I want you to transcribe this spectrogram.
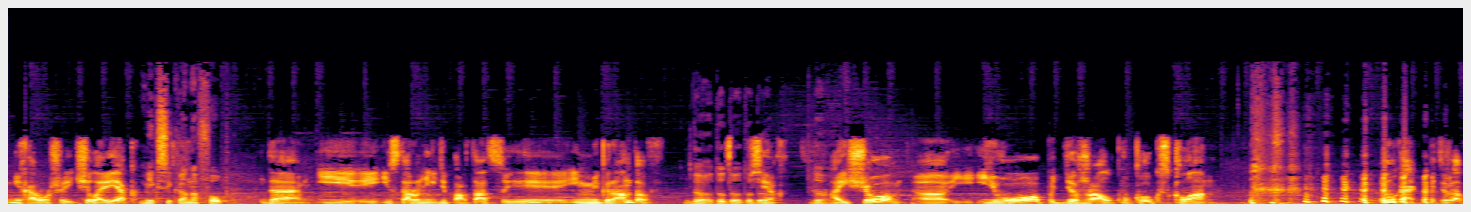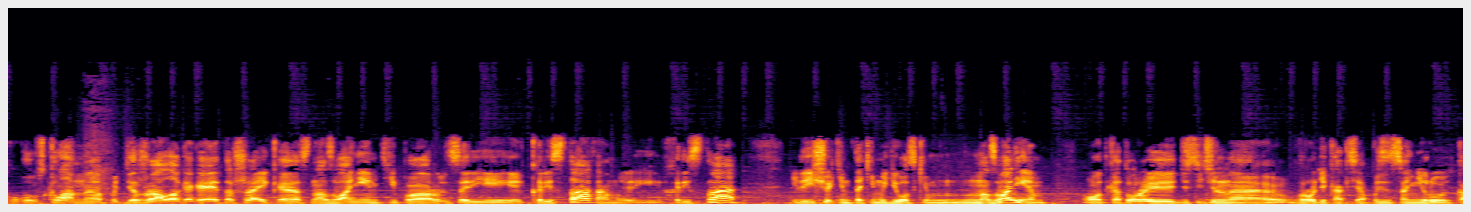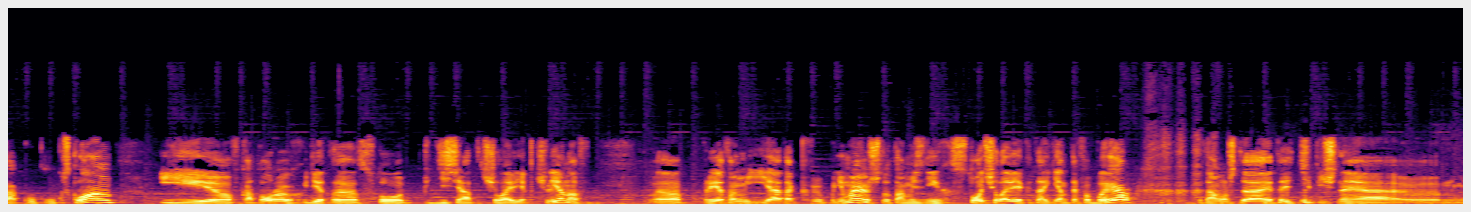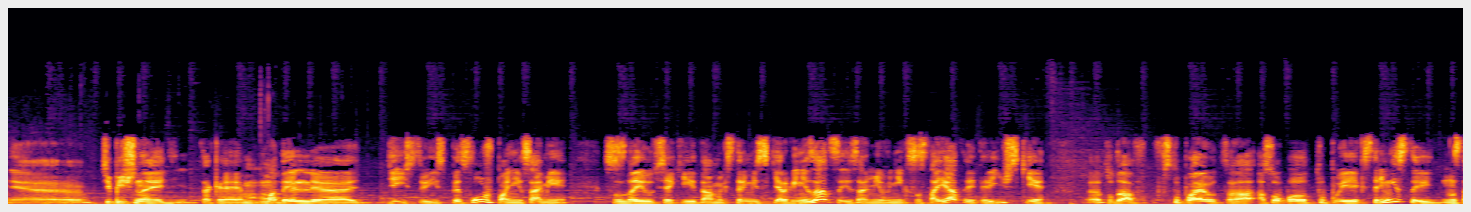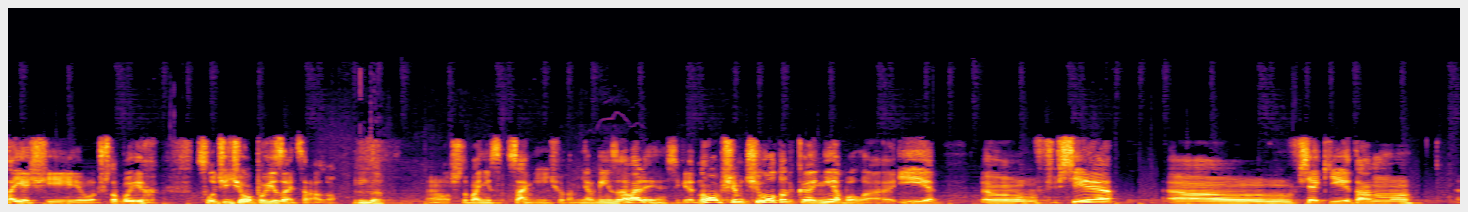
нехороший человек. Мексиканофоб. Да, и, и, и сторонник депортации иммигрантов. Да, да, да, да. Всех. Да. Да. А еще э, его поддержал Куклукс Клан. Ну как, поддержал Куклукс Клан, э, поддержала какая-то шайка с названием типа Рыцари Креста, там, или Христа, или еще каким-то таким идиотским названием, вот, которые действительно вроде как себя позиционируют как Куклукс Клан, и в которых где-то 150 человек членов. Э, при этом я так понимаю, что там из них 100 человек это агенты ФБР, потому что это типичная, э, типичная такая модель э, действий спецслужб. Они сами создают всякие там экстремистские организации, сами в них состоят, и периодически туда вступают а, особо тупые экстремисты, настоящие, вот, чтобы их в случае чего повязать сразу. Да. Вот, чтобы они сами ничего там не организовали. Секрет. Ну, в общем, чего только не было. И э, все э, всякие там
